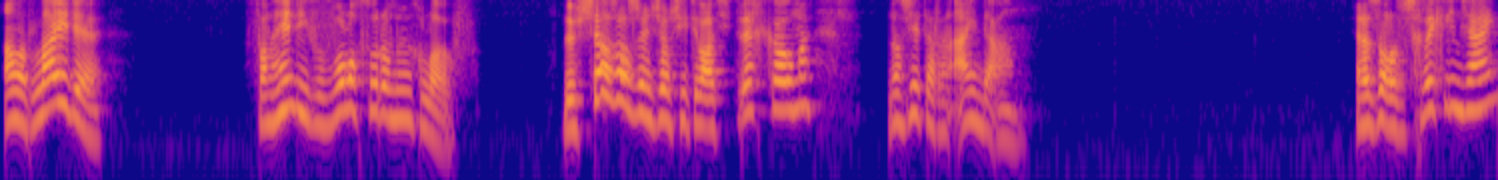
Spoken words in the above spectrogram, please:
aan het lijden van hen die vervolgd worden om hun geloof. Dus zelfs als we in zo'n situatie terechtkomen, dan zit daar een einde aan. En dat zal een verschrikking zijn,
